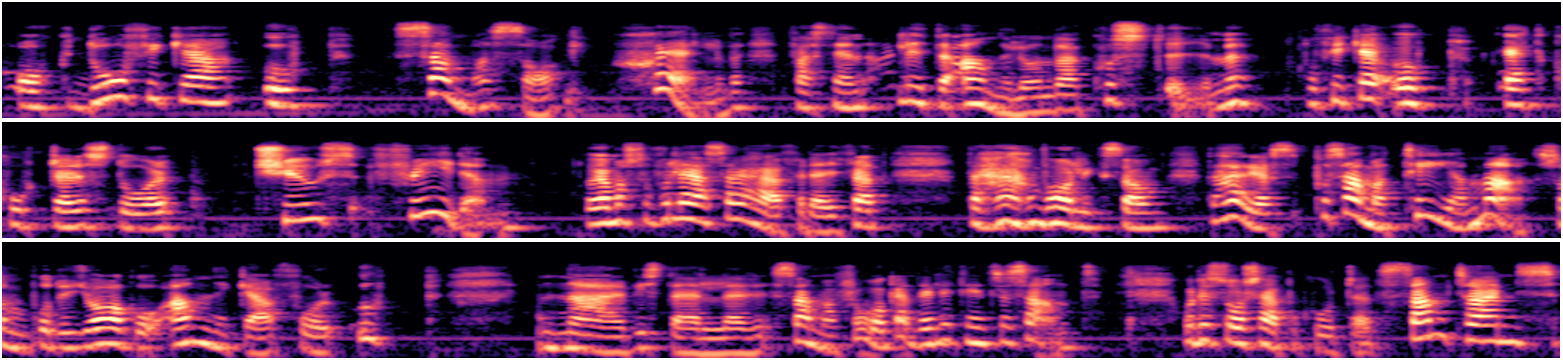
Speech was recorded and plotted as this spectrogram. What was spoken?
Och då fick jag upp samma sak själv fast i en lite annorlunda kostym. Då fick jag upp ett kort där det står Choose Freedom. Och jag måste få läsa det här för dig för att det här var liksom, det här är på samma tema som både jag och Annika får upp när vi ställer samma fråga. Det är lite intressant. Och det står så här på kortet. Sometimes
